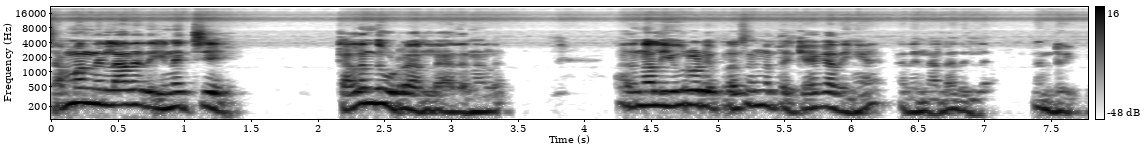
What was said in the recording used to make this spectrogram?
சம்மந்தம் இல்லாததை இணைச்சு கலந்து விடுறாருல அதனால். அதனால் இவருடைய பிரசங்கத்தை கேட்காதீங்க. அது நல்லதில்லை. நன்றி.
